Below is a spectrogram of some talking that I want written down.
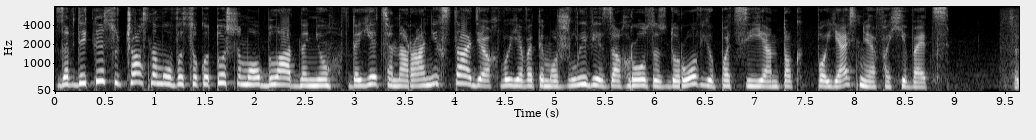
Завдяки сучасному високоточному обладнанню вдається на ранніх стадіях виявити можливі загрози здоров'ю пацієнток, пояснює фахівець. Це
